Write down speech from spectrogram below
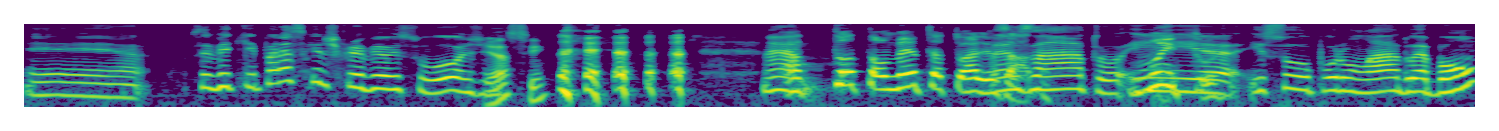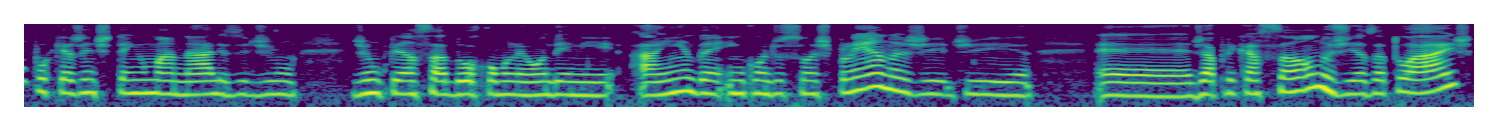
É, você vê que parece que ele escreveu isso hoje. É assim. Né? Tá totalmente atualizado. Exato. E Muito. isso, por um lado, é bom, porque a gente tem uma análise de um, de um pensador como Leon Denis ainda em condições plenas de, de, eh, de aplicação nos dias atuais,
